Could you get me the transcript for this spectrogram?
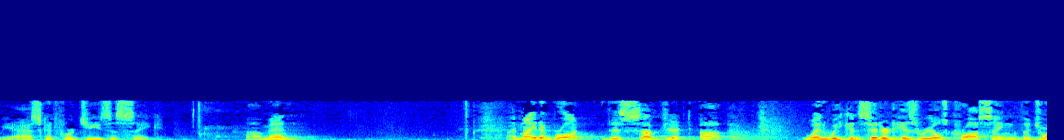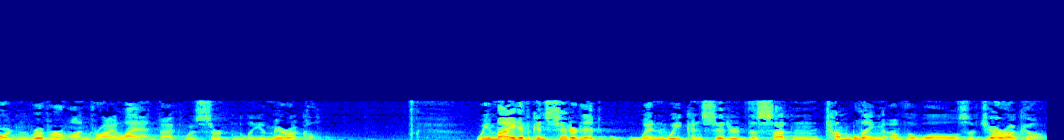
We ask it for Jesus' sake. Amen. I might have brought this subject up when we considered Israel's crossing the Jordan River on dry land. That was certainly a miracle. We might have considered it when we considered the sudden tumbling of the walls of Jericho.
